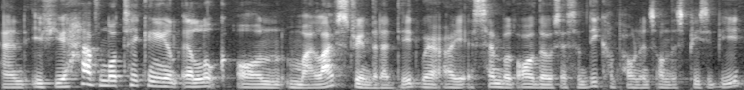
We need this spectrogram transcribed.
And if you have not taken a look on my live stream that I did, where I assembled all those SMD components on this PCB,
